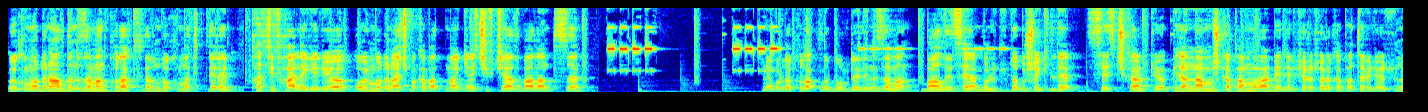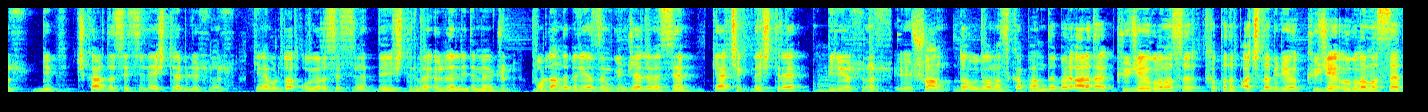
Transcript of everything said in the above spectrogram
Uyku modunu aldığınız zaman kulaklıkların dokunmatikleri pasif hale geliyor. Oyun modunu açma kapatma yine çift cihaz bağlantısı. Yine burada kulaklığı bul dediğiniz zaman bağlıysa eğer Bluetooth'ta bu şekilde ses çıkartıyor. Planlanmış kapanma var. Belli bir süre sonra kapatabiliyorsunuz. Bip çıkardığı sesi değiştirebiliyorsunuz. Yine burada uyarı sesini değiştirme özelliği de mevcut. Buradan da bir yazım güncellemesi gerçekleştirebiliyorsunuz. Ee, Şu anda uygulaması kapandı. Böyle arada QC uygulaması kapanıp açılabiliyor. QC uygulaması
